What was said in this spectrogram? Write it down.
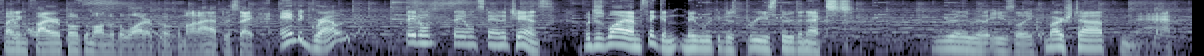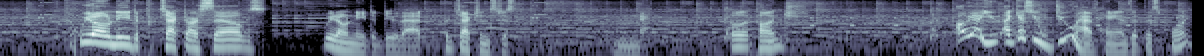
fighting fire Pokemon with a water Pokemon, I have to say. And a ground? They don't they don't stand a chance. Which is why I'm thinking maybe we could just breeze through the next really, really easily. Marshtomp? Nah. We don't need to protect ourselves. We don't need to do that. Protection's just... Nah. Bullet punch. Oh yeah, you. I guess you do have hands at this point.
